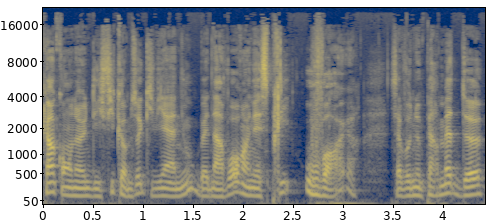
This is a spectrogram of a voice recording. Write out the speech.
quand on a un défi comme ça qui vient à nous, ben, d'avoir un esprit ouvert, ça va nous permettre de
